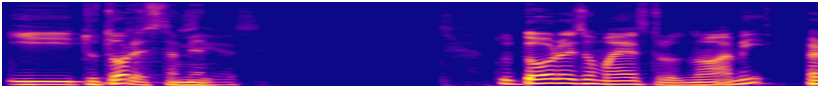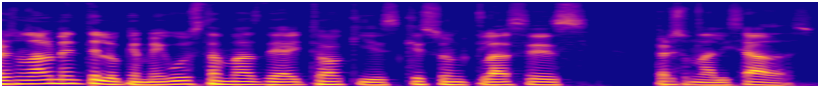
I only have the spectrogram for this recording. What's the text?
y tutores también. Así es. Tutores o maestros, ¿no? A mí, personalmente, lo que me gusta más de iTalki es que son clases personalizadas.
